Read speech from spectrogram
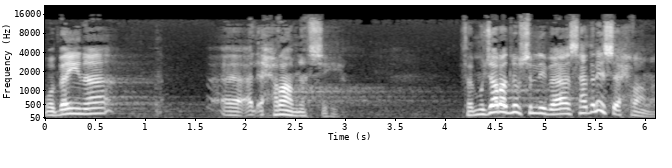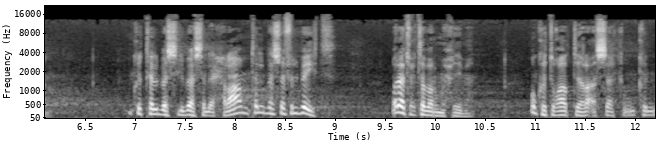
وبين آه، الإحرام نفسه. فمجرد لبس اللباس هذا ليس إحراما. ممكن تلبس لباس الإحرام تلبسه في البيت ولا تعتبر محرما. ممكن تغطي رأسك ممكن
